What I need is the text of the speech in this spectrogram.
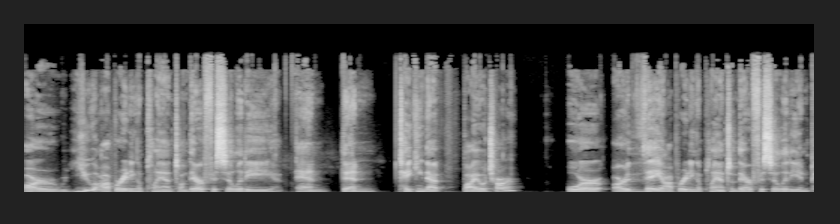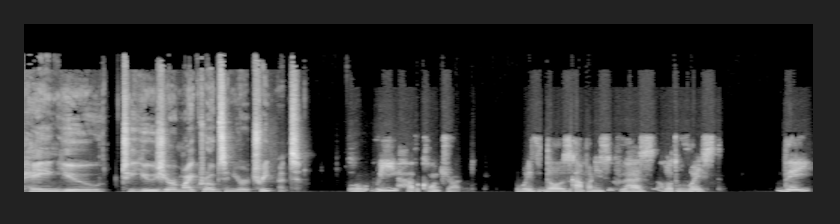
are you operating a plant on their facility and then taking that biochar? Or are they operating a plant on their facility and paying you to use your microbes in your treatment? Well, we have a contract with those companies who has a lot of waste they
